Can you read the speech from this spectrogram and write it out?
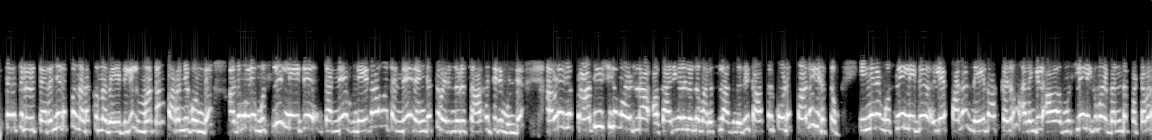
ഇത്തരത്തിലൊരു തെരഞ്ഞെടുപ്പ് നടക്കുന്ന വേദിയിൽ മതം പറഞ്ഞുകൊണ്ട് അതും ഒരു മുസ്ലിം ലീഗ് തന്നെ നേതാവ് തന്നെ രംഗത്ത് വരുന്ന ഒരു സാഹചര്യമുണ്ട്. അവിടെയുള്ള പ്രാദേശികമായിട്ടുള്ള കാര്യങ്ങളിൽ നിന്ന് മനസ്സിലാകുന്നത് കാസർഗോഡ് പലയിടത്തും ഇങ്ങനെ മുസ്ലിം ലീഗിലെ പല നേതാക്കളും അല്ലെങ്കിൽ മുസ്ലിം ലീഗുമായി ബന്ധപ്പെട്ടവർ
